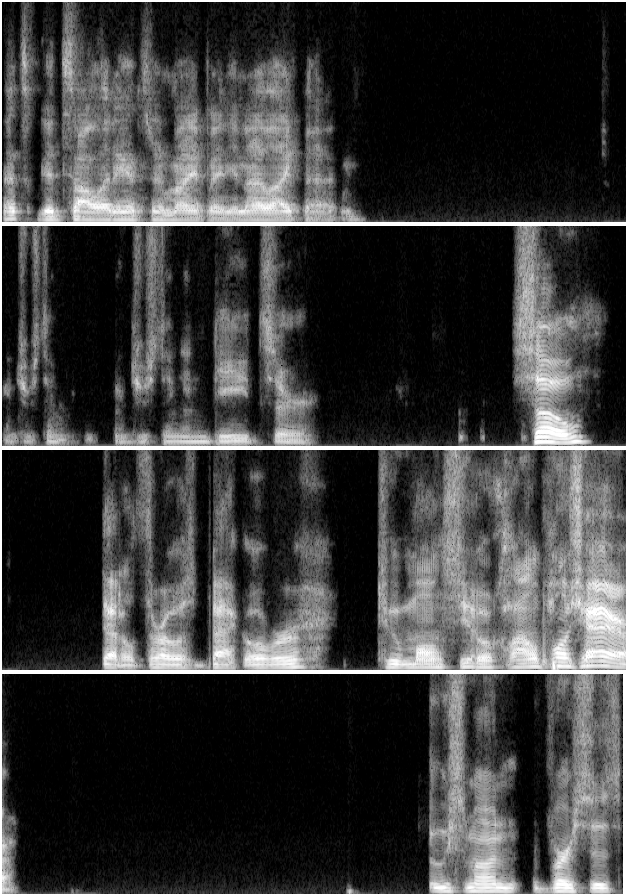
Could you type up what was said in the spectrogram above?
That's a good, solid answer, in my opinion. I like that. Interesting. Interesting indeed, sir. So that'll throw us back over to Monsieur Clown Poncher. Usman versus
